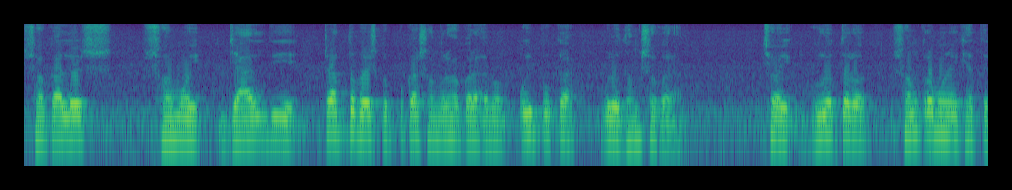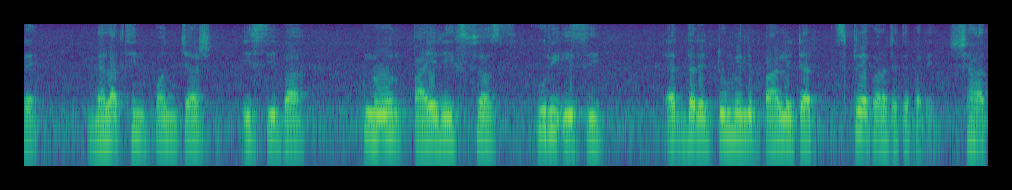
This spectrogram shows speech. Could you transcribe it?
সকালের সময় জাল দিয়ে প্রাপ্তবয়স্ক পোকা সংগ্রহ করা এবং ওই পোকাগুলো ধ্বংস করা। ছয়, গুরুতর সংক্রমণের ক্ষেত্রে ম্যালাথিন পঞ্চাশ ইসি বা ক্লোর পাইরিক্সাস কুড়ি EC at the rate two ml per litre spray করা যেতে পারে। সাত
